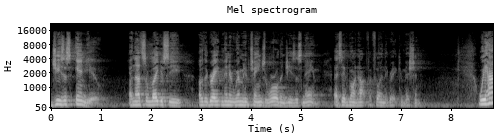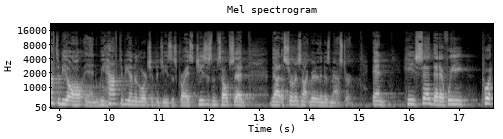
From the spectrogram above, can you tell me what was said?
Jesus in you. And that's the legacy of the great men and women who've changed the world in Jesus' name as they've gone out fulfilling the Great Commission. We have to be all in. We have to be under the lordship of Jesus Christ. Jesus himself said, that a servant is not greater than his master. And he said that if we put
